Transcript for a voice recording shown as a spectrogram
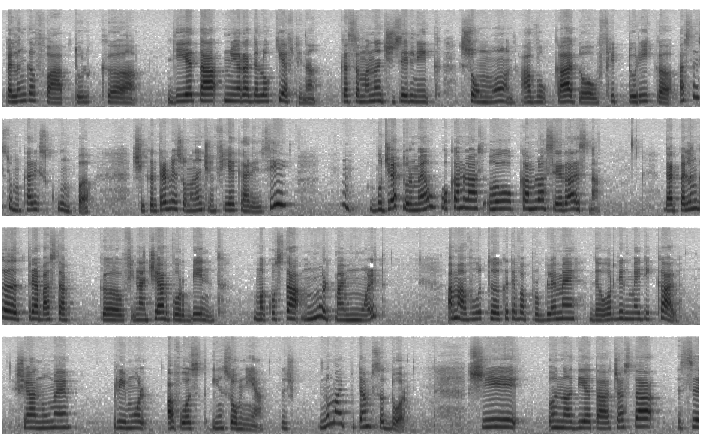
pe lângă faptul că dieta nu era deloc ieftină, că să mănânci zilnic somon, avocado, fripturică, asta este o mâncare scumpă. Și când trebuie să o mănânci în fiecare zi, hm, bugetul meu o cam, lua, o cam luase razna. Dar pe lângă treaba asta, că financiar vorbind, mă costa mult mai mult, am avut uh, câteva probleme de ordin medical și anume primul a fost insomnia. Deci nu mai puteam să dorm. Și în dieta aceasta se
